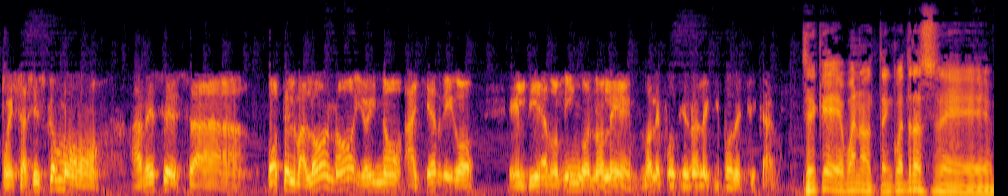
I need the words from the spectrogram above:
pues así es como a veces uh, bote el balón, ¿no? Y hoy no, ayer digo, el día domingo no le, no le funcionó al equipo de Chicago. Sé que, bueno, te encuentras eh,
